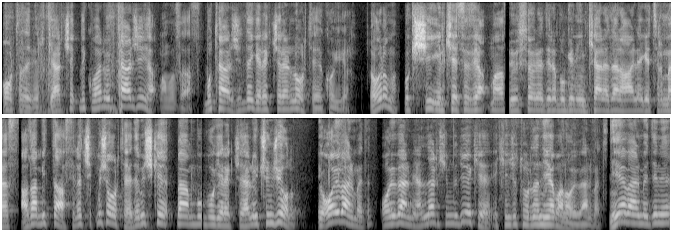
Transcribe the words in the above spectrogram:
ortada bir gerçeklik var ve bir tercih yapmamız lazım. Bu tercihin de gerekçelerini ortaya koyuyorum. Doğru mu? Bu kişiyi ilkesiz yapmaz. Dün söylediğini bugün inkar eder hale getirmez. Adam iddiasıyla çıkmış ortaya. Demiş ki ben bu bu gerekçelerle üçüncü yolum. E, oy vermedin. Oy vermeyenler şimdi diyor ki ikinci turda niye bana oy vermedin? Niye vermediğini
